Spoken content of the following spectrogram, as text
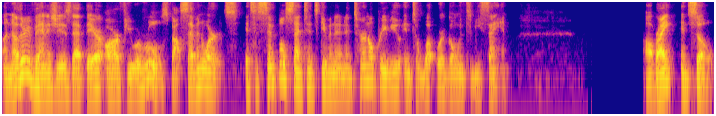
another advantage is that there are fewer rules, about seven words. It's a simple sentence given an internal preview into what we're going to be saying. All right. And so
